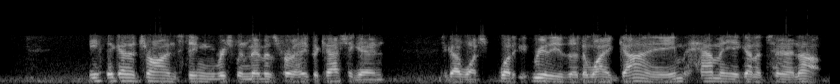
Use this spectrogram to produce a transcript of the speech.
If they're going to try and sting Richmond members for a heap of cash again to go watch what really is an away game, how many are going to turn up?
